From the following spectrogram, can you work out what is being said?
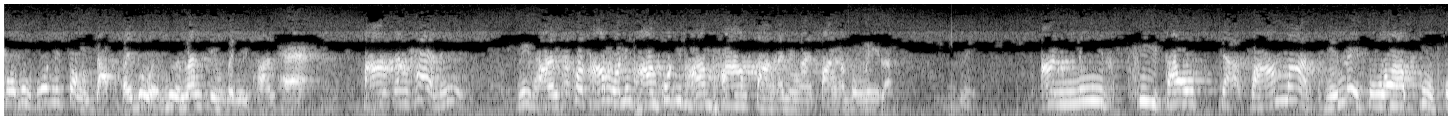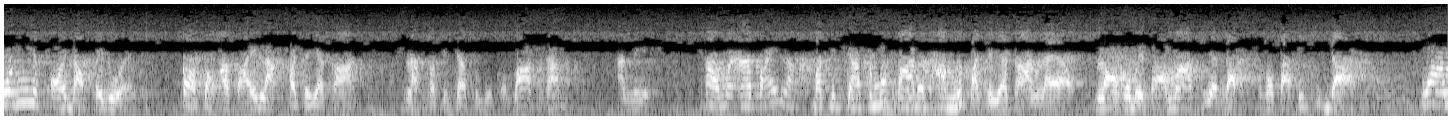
ตัวผู้พ้นนี่ต้องดับไปด้วยเมื่อนั้นจึงเป็นนิพานแท้ต่างกันแค่นี้นิพานถ้าเขาถามว่านิพานพุทธนิพานพราหมณ์ต่างกันยังไงต่างกันตรงนี้แหละ อันนี้ที่เราจะสามารถเห็นไอตัวผู้พ้นนี้คอยดับไปด้วย ก็ต้องอาศัยหลักปัจจัยการ หลักปฏิจจสมุปบาทธรรมอันนี้ถ้าไม่อาศัยหลักปฏิจจสมุปบาทธรรมหรือปัจจัยการแล้ว เราก็ไม่สามารถที่จะดับสัตตทิฏฐิได้ความ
